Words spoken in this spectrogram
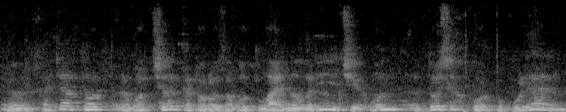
Э, хотя тот э, вот человек, которого зовут Лайнел Ричи, он до сих пор популярен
